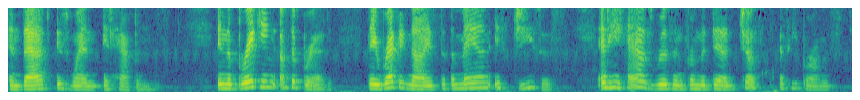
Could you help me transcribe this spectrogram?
and that is when it happens. In the breaking of the bread, they recognize that the man is Jesus, and he has risen from the dead just as he promised.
